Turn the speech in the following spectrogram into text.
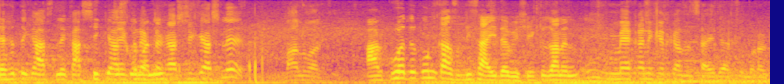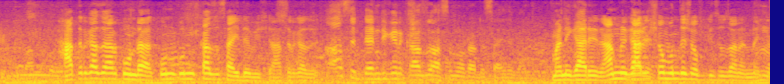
দেশের থেকে আসলে কাজ শিখে আসলে মানে কাজ শিখে আসলে ভালো আর কি। আর কুয়াতের কোন কাজ দি চাহিদা বেশি একটু জানেন? মেকানিকের কাজে চাহিদা আছে মোটামুটি একটু ভালো। হাতের কাজে আর কোনটা কোন কোন কাজে চাহিদা বেশি হাতের কাজে? আছে ডেন্টিং এর কাজও আছে মোটামুটি চাহিদা ভালো। মানে গাড়ির আপনি গাড়ির। সম্বন্ধে সবকিছু জানেন নাকি?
